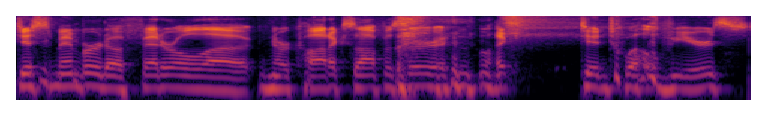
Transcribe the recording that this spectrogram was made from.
dismembered a federal uh, narcotics officer and like did 12 years.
